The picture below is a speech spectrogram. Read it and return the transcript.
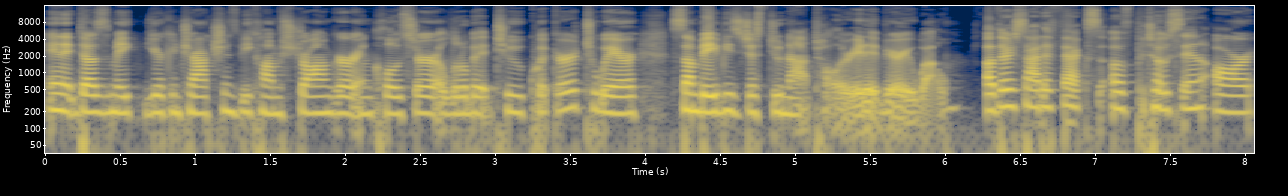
And it does make your contractions become stronger and closer a little bit too quicker to where where some babies just do not tolerate it very well. Other side effects of Pitocin are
